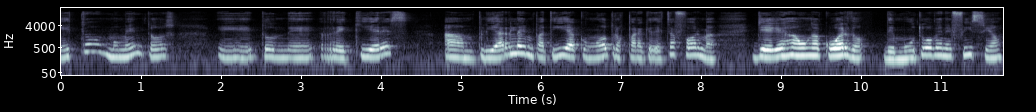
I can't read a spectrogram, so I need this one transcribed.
estos momentos eh, donde requieres ampliar la empatía con otros para que de esta forma llegues a un acuerdo de mutuo beneficio,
